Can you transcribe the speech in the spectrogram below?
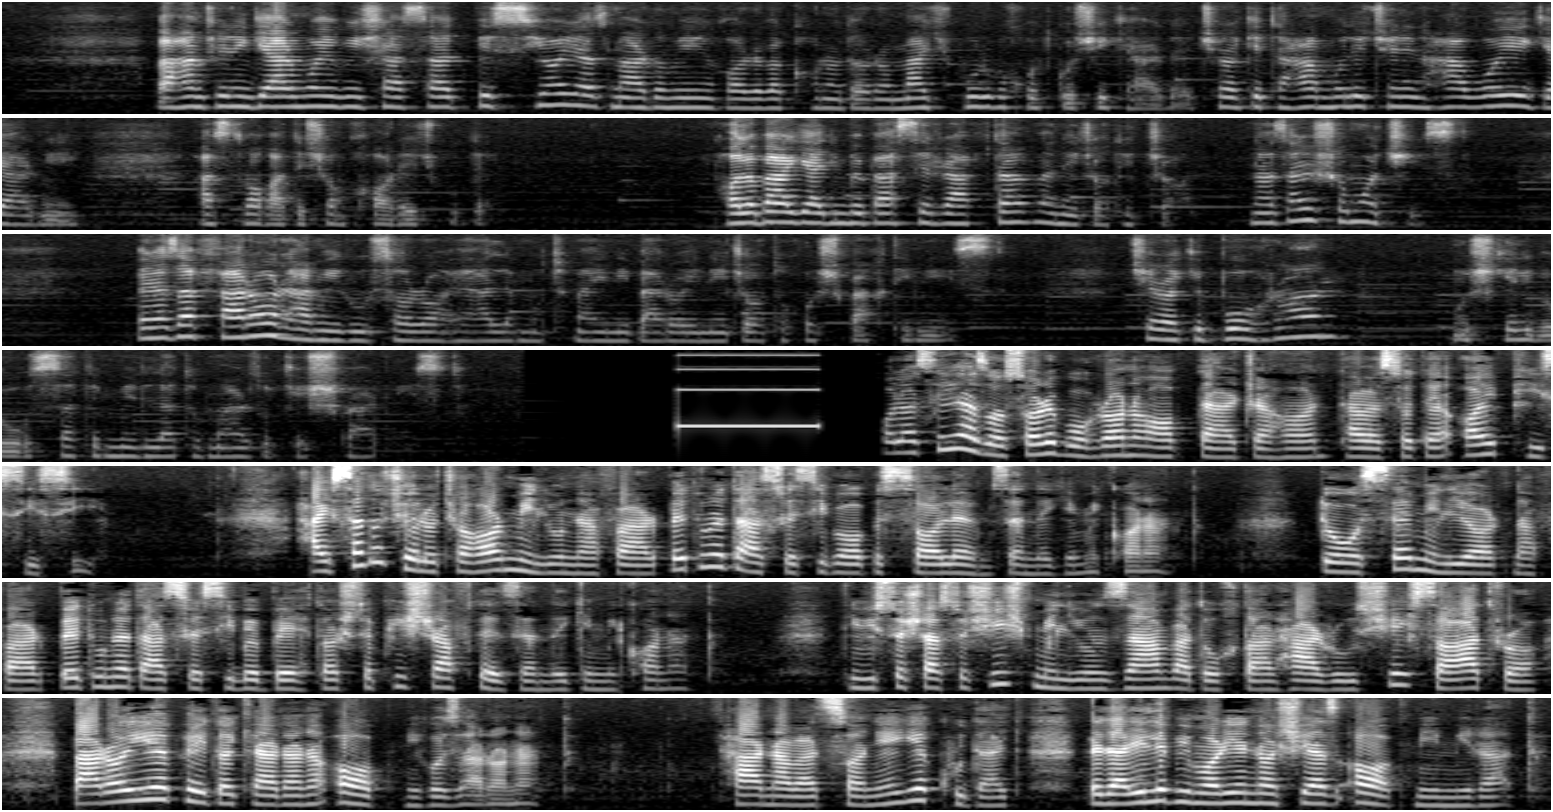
و همچنین گرمای بیش از صد بسیاری از مردم این قاره و کانادا را مجبور به خودکشی کرده چرا که تحمل چنین هوای گرمی از طاقتشان خارج بوده. حالا برگردیم به بحث رفتن و نجات جان. نظر شما چیست؟ به نظر فرار همین روزها راه حل مطمئنی برای نجات و خوشبختی نیست. چرا که بحران مشکلی به وسط ملت و مرز و کشور نیست خلاصه از آثار بحران آب در جهان توسط IPCC 844 میلیون نفر بدون دسترسی به آب سالم زندگی می کنند. دو سه میلیارد نفر بدون دسترسی به بهداشت پیشرفته زندگی می کنند. 266 میلیون زن و دختر هر روز 6 ساعت را برای پیدا کردن آب میگذرانند. هر 90 ثانیه یک کودک به دلیل بیماری ناشی از آب می میرد.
